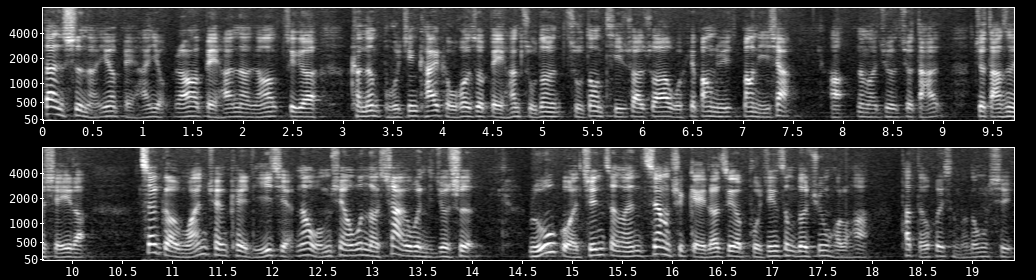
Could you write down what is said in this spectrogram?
但是呢，因为北韩有，然后北韩呢，然后这个可能普京开口，或者说北韩主动主动提出来说，我可以帮你帮你一下，好，那么就就达就达成协议了，这个完全可以理解。那我们现在问到下一个问题就是。如果金正恩这样去给了这个普京这么多军火的话，他得回什么东西？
